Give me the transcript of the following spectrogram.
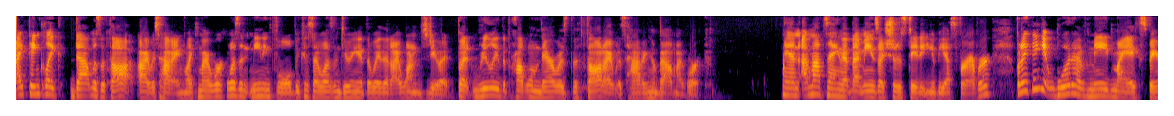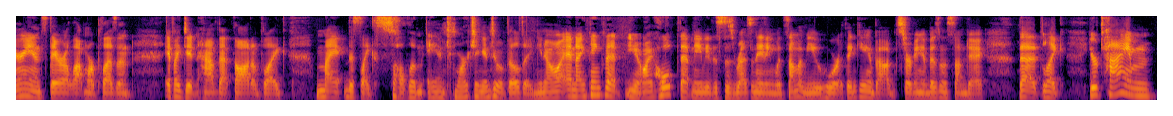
I think like that was a thought I was having. Like my work wasn't meaningful because I wasn't doing it the way that I wanted to do it. But really, the problem there was the thought I was having about my work. And I'm not saying that that means I should have stayed at UBS forever, but I think it would have made my experience there a lot more pleasant if I didn't have that thought of like my this like solemn ant marching into a building, you know? And I think that, you know, I hope that maybe this is resonating with some of you who are thinking about starting a business someday that like your time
